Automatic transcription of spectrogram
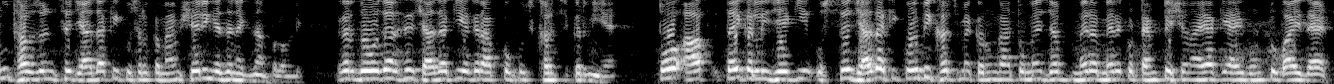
2000 से ज़्यादा की कुछ रकम है। Sharing as an example only अगर 2000 से ज़्यादा की अगर आपको कुछ खर्च करनी है तो आप तय कर लीजिए कि उससे ज़्यादा की कोई भी खर्च मैं करूँगा तो मैं जब मेरा, मेरे को टेम्पटेशन आया कि I want to buy that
